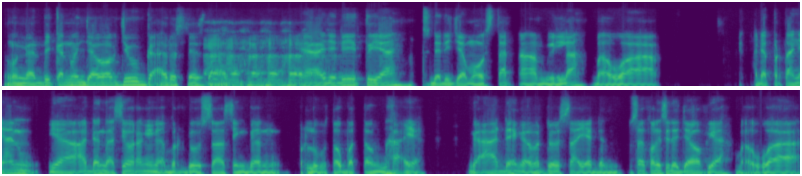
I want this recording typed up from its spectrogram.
Menggantikan menjawab juga harusnya Ustaz. ya jadi itu ya sudah dijawab Ustaz. Alhamdulillah bahwa ada pertanyaan ya ada nggak sih orang yang nggak berdosa sehingga perlu taubat atau enggak ya? nggak ada yang nggak berdosa ya dan Ustaz Khalid sudah jawab ya bahwa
